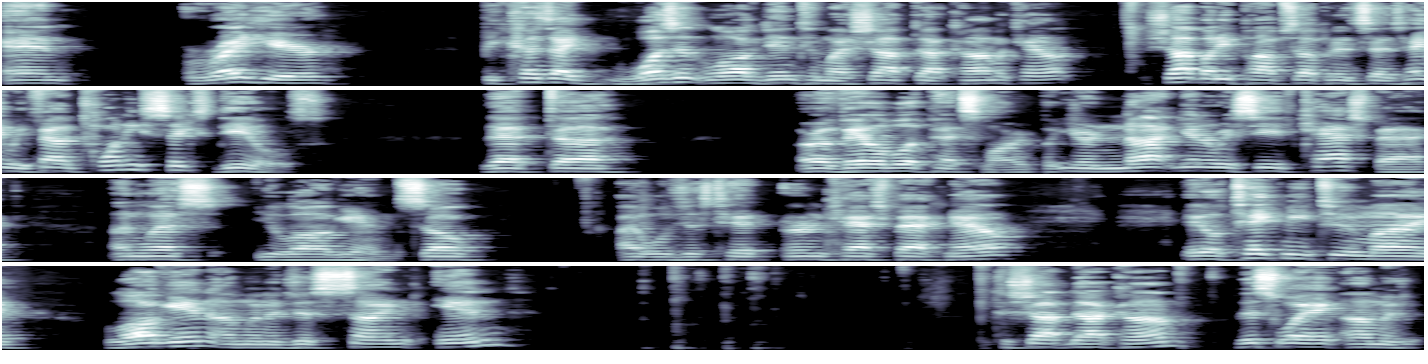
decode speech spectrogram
And right here, because I wasn't logged into my shop.com account, ShopBuddy pops up and it says, hey, we found 26 deals that uh, are available at PetSmart, but you're not going to receive cash back unless you log in. So I will just hit earn cash back now. It'll take me to my login. I'm going to just sign in to shop.com. This way I'm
